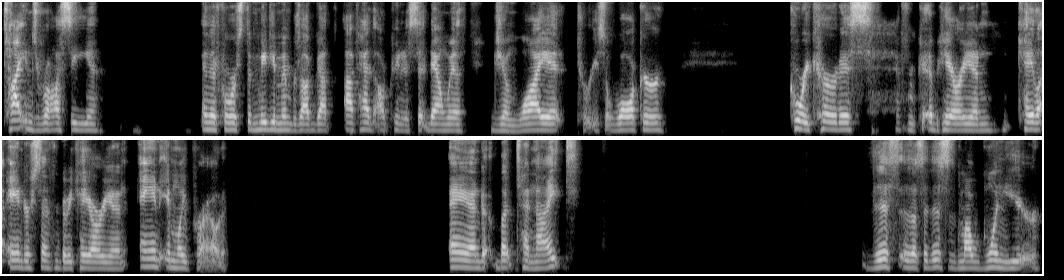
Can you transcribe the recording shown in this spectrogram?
Titans Rossi, and of course the media members I've got I've had the opportunity to sit down with Jim Wyatt, Teresa Walker, Corey Curtis from WKRN, Kayla Anderson from WKRN, and Emily Proud. And but tonight this, as I said, this is my one year.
